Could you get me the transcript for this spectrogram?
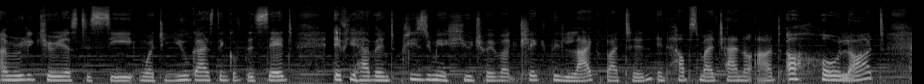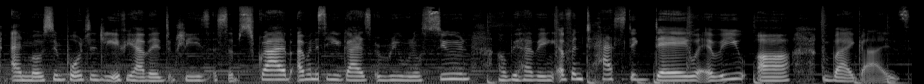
I'm really curious to see what you guys think of this set. If you haven't, please do me a huge favor, click the like button. It helps my channel out a whole lot and most importantly if you haven't please subscribe. I'm gonna see you guys real real soon. I hope you're having a fantastic day wherever you are. Bye guys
